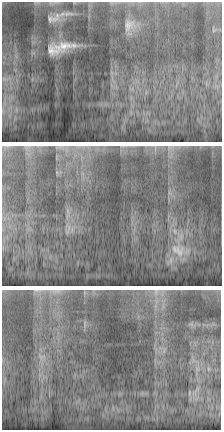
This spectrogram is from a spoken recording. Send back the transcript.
Okay. Lại bắt mình lên đi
